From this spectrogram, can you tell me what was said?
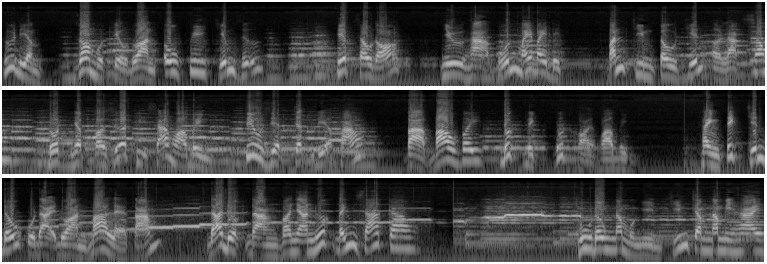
cứ điểm do một tiểu đoàn Âu Phi chiếm giữ. Tiếp sau đó, như hạ bốn máy bay địch, bắn chìm tàu chiến ở Lạc Song, đột nhập vào giữa thị xã Hòa Bình, tiêu diệt trận địa pháo và bao vây bức địch rút khỏi Hòa Bình. Thành tích chiến đấu của đại đoàn 308 đã được Đảng và Nhà nước đánh giá cao. Thu đông năm 1952,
